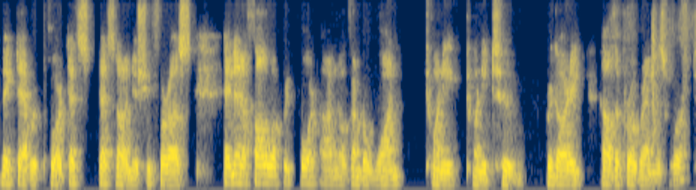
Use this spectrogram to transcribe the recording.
make that report. That's, that's not an issue for us. And then a follow-up report on November 1, 2022 regarding how the program has worked.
